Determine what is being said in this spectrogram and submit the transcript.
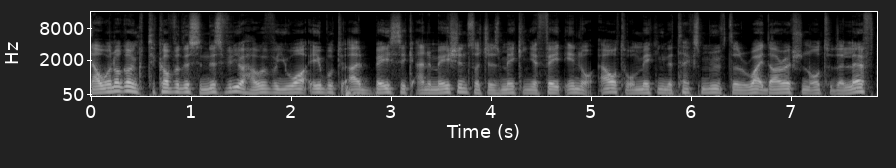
Now we're not going to cover this in this video, however you are able to add basic animations such as making it fade in or out or making the text move to the right direction or to the left.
